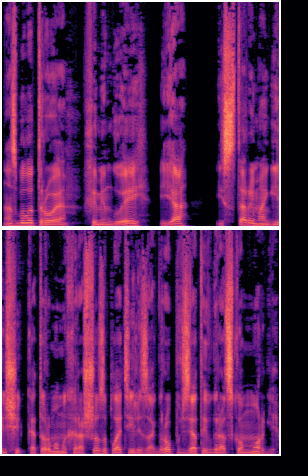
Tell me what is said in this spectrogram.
Нас было трое — Хемингуэй, я и старый могильщик, которому мы хорошо заплатили за гроб, взятый в городском морге,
